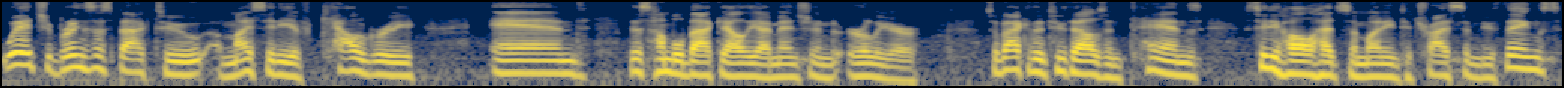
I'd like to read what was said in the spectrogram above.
Which brings us back to my city of Calgary, and this humble back alley I mentioned earlier. So back in the 2010s, City Hall had some money to try some new things,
